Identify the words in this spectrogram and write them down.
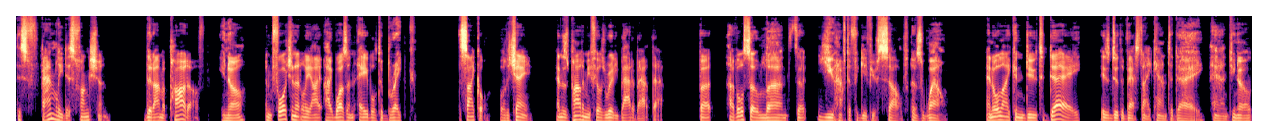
this family dysfunction that I'm a part of, you know? Unfortunately, I, I wasn't able to break the cycle or the chain. And there's part of me feels really bad about that. But I've also learned that you have to forgive yourself as well. And all I can do today is do the best I can today. And, you know,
